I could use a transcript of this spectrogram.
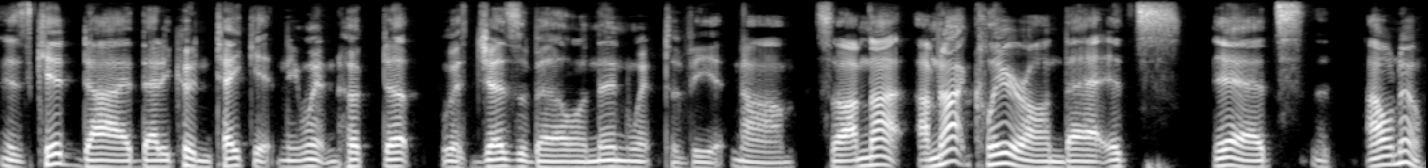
his kid died that he couldn't take it, and he went and hooked up with Jezebel, and then went to Vietnam. So I'm not I'm not clear on that. It's yeah, it's I don't know.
